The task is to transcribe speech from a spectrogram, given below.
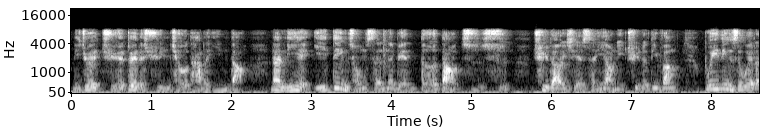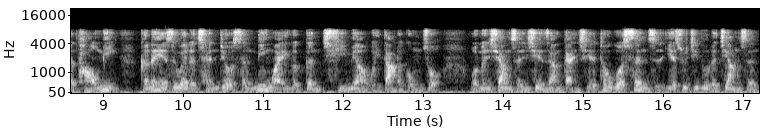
你就会绝对的寻求他的引导，那你也一定从神那边得到指示。去到一些神要你去的地方，不一定是为了逃命，可能也是为了成就神另外一个更奇妙伟大的工作。我们向神献上感谢，透过圣子耶稣基督的降生，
